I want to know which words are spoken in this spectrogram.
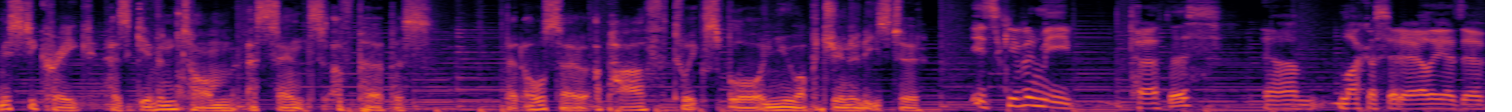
Misty Creek has given Tom a sense of purpose, but also a path to explore new opportunities too. It's given me purpose. Um, like I said earlier, the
